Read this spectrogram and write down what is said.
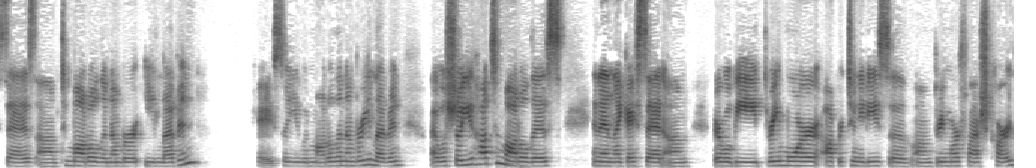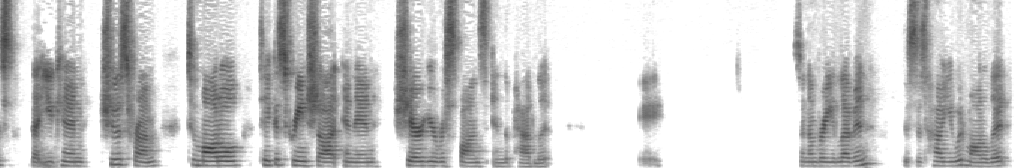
says um, to model the number 11 Okay, so you would model the number 11. I will show you how to model this. And then, like I said, um, there will be three more opportunities of um, three more flashcards that you can choose from to model, take a screenshot, and then share your response in the Padlet. Okay. So number 11, this is how you would model it.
